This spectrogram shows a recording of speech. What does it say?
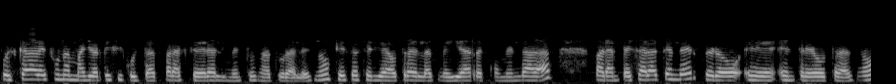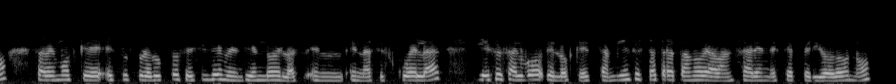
pues cada vez una mayor dificultad para acceder a alimentos naturales, ¿no? Que esa sería otra de las medidas recomendadas para empezar a atender, pero eh, entre otras, ¿no? Sabemos que estos productos se siguen vendiendo en las, en, en las escuelas y eso es algo de lo que también se está tratando de avanzar en este periodo, ¿no?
